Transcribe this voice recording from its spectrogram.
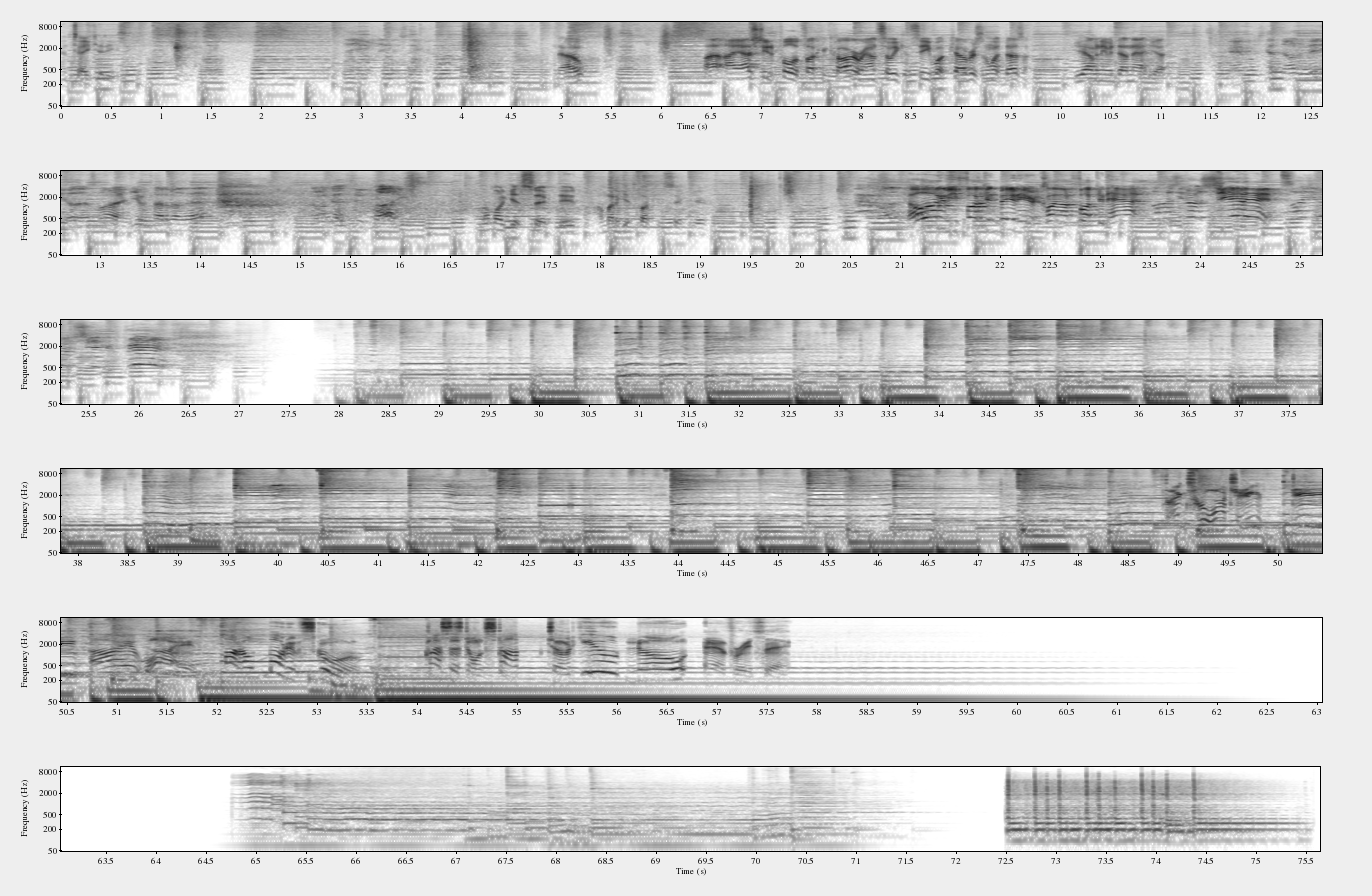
and take it easy. No. I, I asked you to pull the fucking car around so we can see what covers and what doesn't. You haven't even done that yet. Okay, we just got done with the video, that's why. You ever thought about that? I don't got two bodies. I'm gonna get sick, dude. I'm gonna get fucking sick here. How long have you fucking been here, clown fucking hat? As long as you don't shit. Get it! As long as you don't shit.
